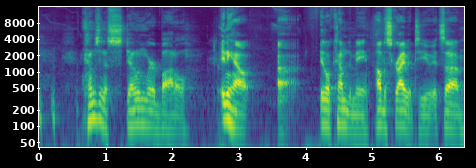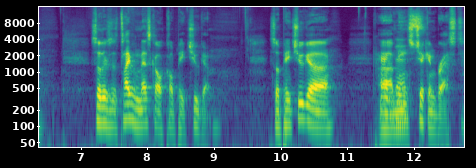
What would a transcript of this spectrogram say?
it comes in a stoneware bottle. Anyhow, uh, it'll come to me. I'll describe it to you. It's um, so there's a type of mezcal called pechuga. So pechuga Heard uh, means chicken breast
